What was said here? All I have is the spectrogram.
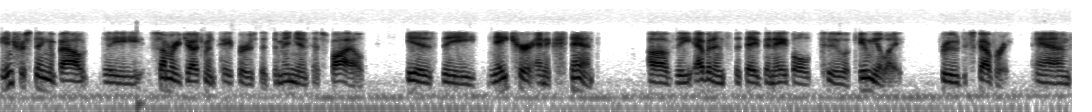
interesting about the summary judgment papers that Dominion has filed is the nature and extent of the evidence that they've been able to accumulate through discovery. And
